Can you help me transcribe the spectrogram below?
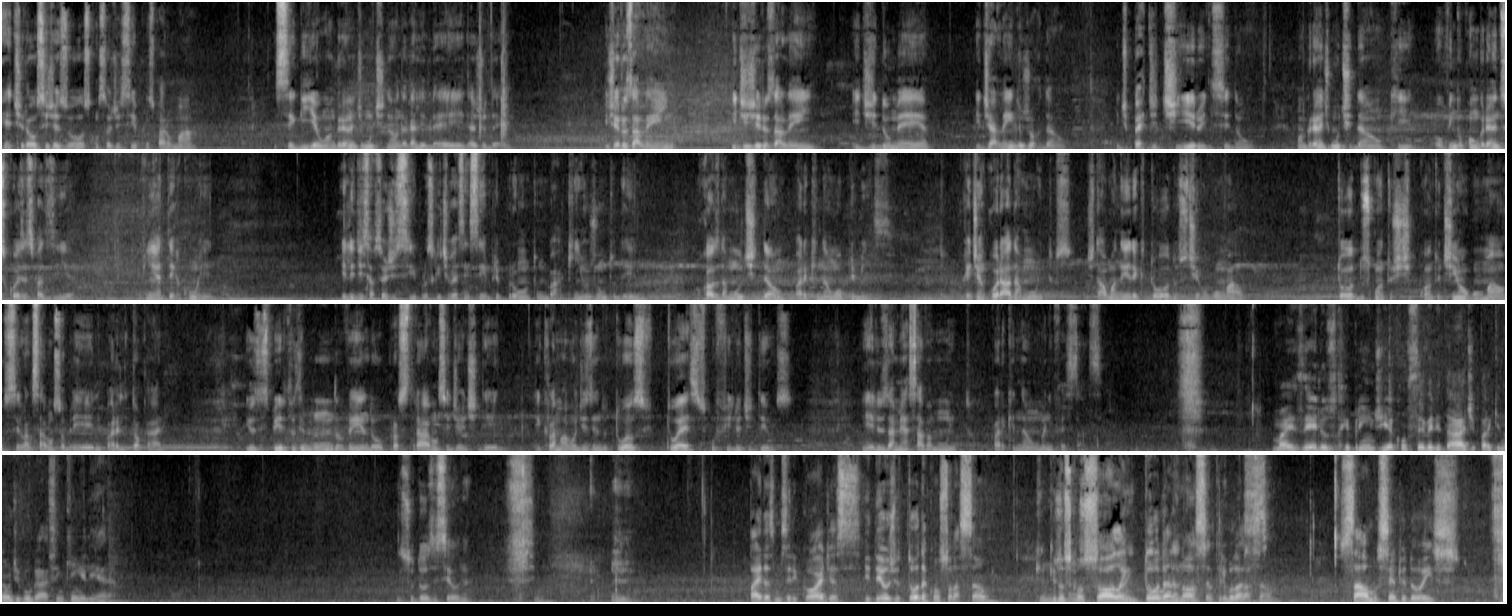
Retirou-se Jesus com seus discípulos para o mar, e seguia uma grande multidão da Galiléia e da Judéia. E Jerusalém, e de Jerusalém, e de Idumeia, e de além do Jordão, e de perto de Tiro e de Sidom, uma grande multidão que, ouvindo quão grandes coisas fazia, vinha ter com ele. Ele disse aos seus discípulos que tivessem sempre pronto um barquinho junto dele, por causa da multidão, para que não o oprimisse. Porque tinha curado a muitos, de tal maneira que todos tinham algum mal. Todos quantos, quanto tinham algum mal se lançavam sobre ele para lhe tocarem. E os espíritos imundos, vendo-o, prostravam-se diante dele e clamavam, dizendo: tu és, tu és o Filho de Deus. E ele os ameaçava muito, para que não o manifestassem. Mas ele os repreendia com severidade para que não divulgassem quem ele era. Isso 12 seu, né? Sim. Pai das misericórdias e Deus de toda consolação, que nos, que nos consola em toda a nossa tribulação. Salmo 102,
